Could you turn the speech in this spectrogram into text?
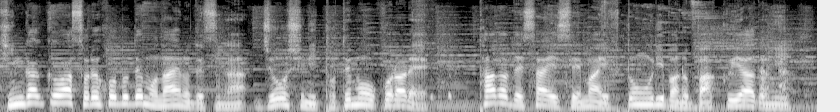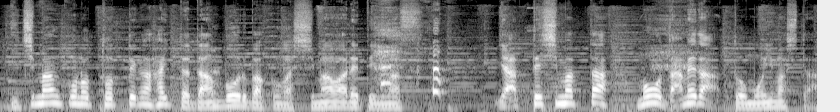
金額はそれほどでもないのですが上司にとても怒られただでさえ狭い布団売り場のバックヤードに1万個の取っ手が入った段ボール箱がしまわれています。やってしまった。もうダメだ。と思いました。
